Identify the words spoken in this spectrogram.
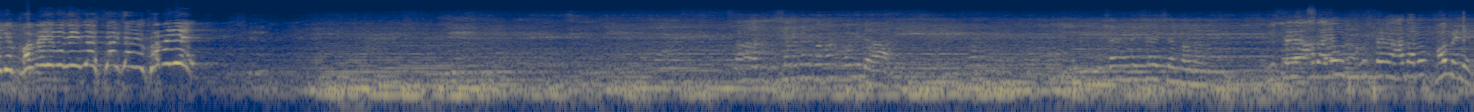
Haydi komedi bugün göster kendini komedi. Sana dışarı benim zaman komedi ha. Çekeceksin bana? Bu sene adamın, bu sene adamın komedi.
